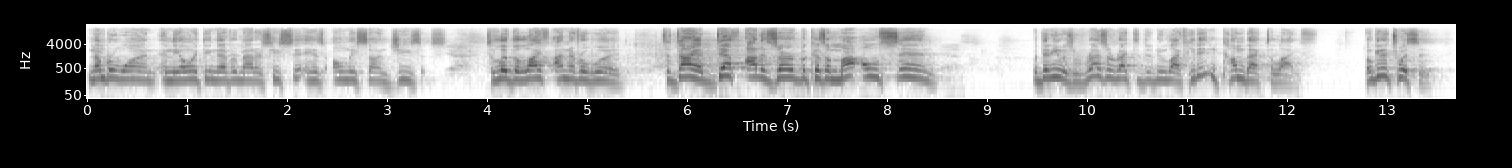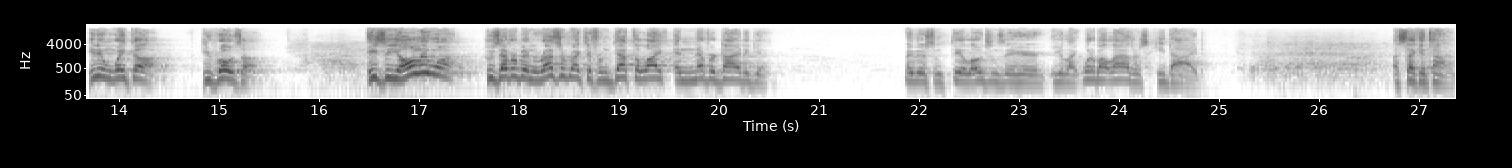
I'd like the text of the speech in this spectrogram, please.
Number one, and the only thing that ever matters, He sent His only Son, Jesus, yes. to live the life I never would, to die a death I deserve because of my own sin. Yes. But then He was resurrected to new life. He didn't come back to life. Don't get it twisted. He didn't wake up, He rose up. He's the only one who's ever been resurrected from death to life and never died again. Maybe there's some theologians in here. You're like, what about Lazarus? He died. A second time.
